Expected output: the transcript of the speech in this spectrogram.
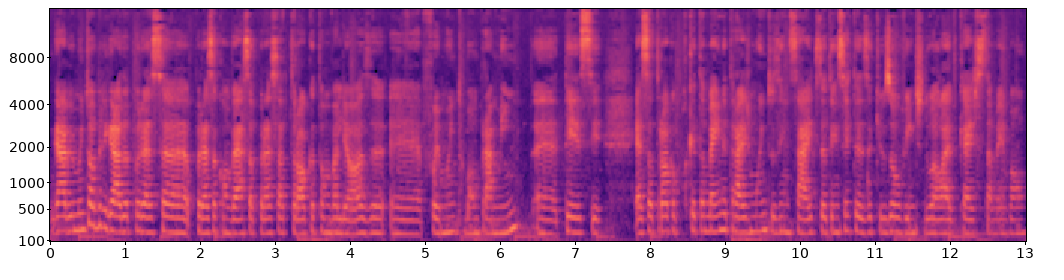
Gabi, muito obrigada por essa, por essa conversa, por essa troca tão valiosa. É, foi muito bom para mim é, ter esse, essa troca, porque também me traz muitos insights. Eu tenho certeza que os ouvintes do Alivecast também vão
